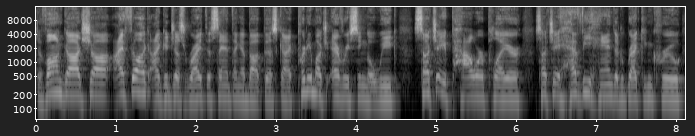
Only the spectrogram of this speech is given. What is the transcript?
Davon Godchaux, I feel like I could just write the same thing about this guy pretty much every single week. Such a power player, such a heavy handed wrecking crew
